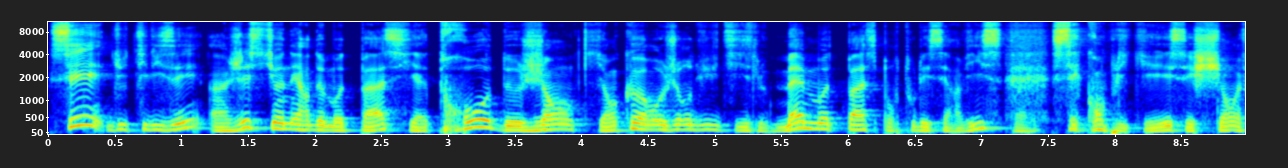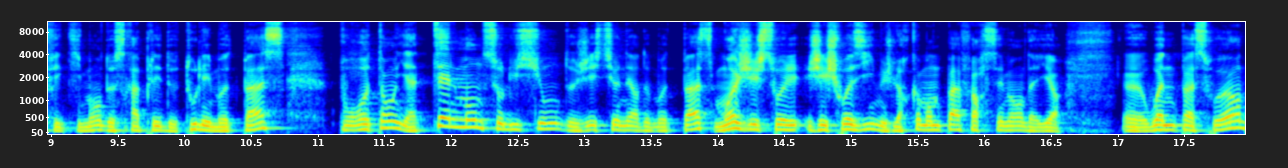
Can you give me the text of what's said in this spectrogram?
c'est d'utiliser un gestionnaire de mots de passe. Il y a trop de gens qui encore aujourd'hui utilisent le même mot de passe pour tous les services. Ouais. C'est compliqué, c'est chiant effectivement de se rappeler de tous les mots de passe. Pour autant, il y a tellement de solutions de gestionnaire de mots de passe. Moi, j'ai choisi, mais je le recommande pas forcément d'ailleurs, euh, One Password.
